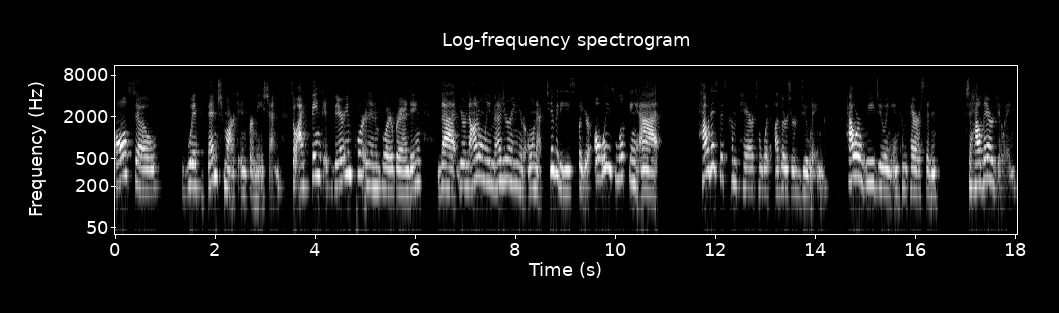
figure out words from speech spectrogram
also with benchmark information. So I think it's very important in employer branding that you're not only measuring your own activities, but you're always looking at how does this compare to what others are doing? How are we doing in comparison to how they're doing.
